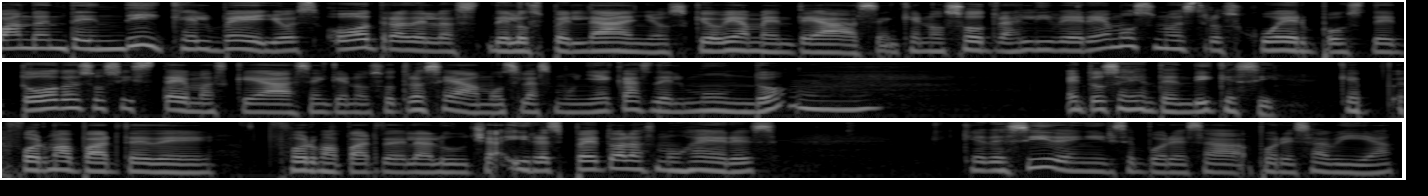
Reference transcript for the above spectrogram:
cuando entendí que el vello es otra de, las, de los peldaños que obviamente hacen que nosotras liberemos nuestros cuerpos de todos esos sistemas que hacen que nosotros seamos las muñecas del mundo, entonces entendí que sí, que forma parte de forma parte de la lucha y respeto a las mujeres que deciden irse por esa por esa vía,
